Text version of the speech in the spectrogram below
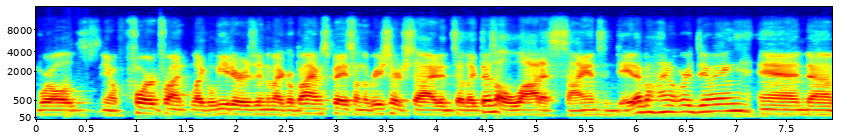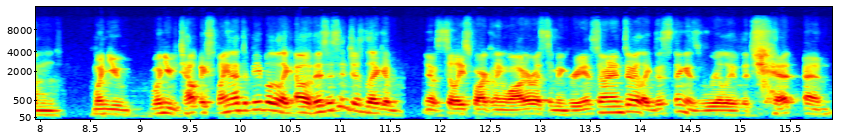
world's you know forefront like leaders in the microbiome space on the research side. And so like there's a lot of science and data behind what we're doing. And um, when you when you tell explain that to people, they're like, oh, this isn't just like a you know silly sparkling water with some ingredients thrown into it. Like this thing is really legit. And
